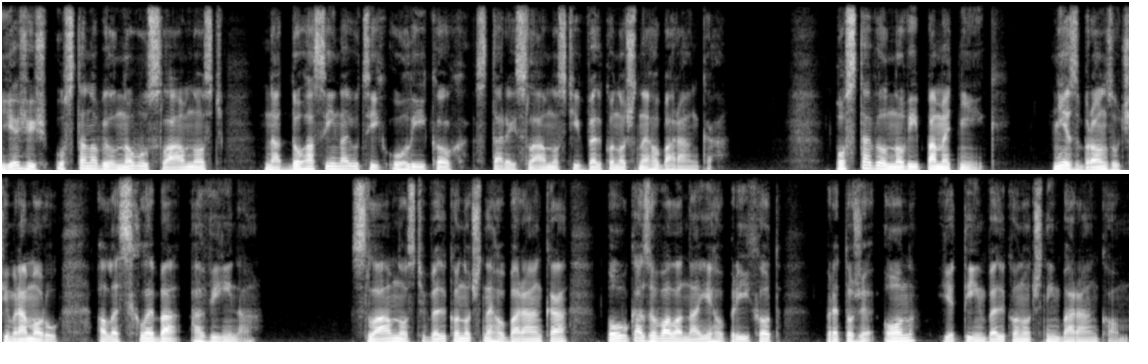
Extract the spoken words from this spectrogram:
Ježiš ustanovil novú slávnosť na dohasínajúcich uhlíkoch starej slávnosti veľkonočného baránka. Postavil nový pamätník, Nie z bronzu či mramoru, ale z chleba a vína. Slávnosť veľkonočného baránka poukazovala na jeho príchod, pretože on je tým veľkonočným baránkom.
